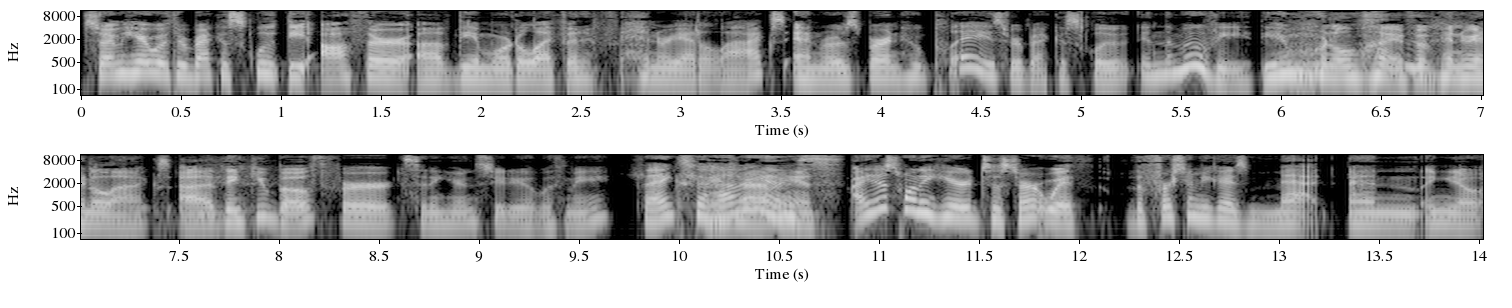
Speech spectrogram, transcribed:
So I'm here with Rebecca Skloot, the author of The Immortal Life of Henrietta Lacks, and Rose Byrne, who plays Rebecca Skloot in the movie The Immortal Life of Henrietta Lacks. Uh, thank you both for sitting here in the studio with me. Thanks for, having, us. I just want to hear to start with the first time you guys met, and you know,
